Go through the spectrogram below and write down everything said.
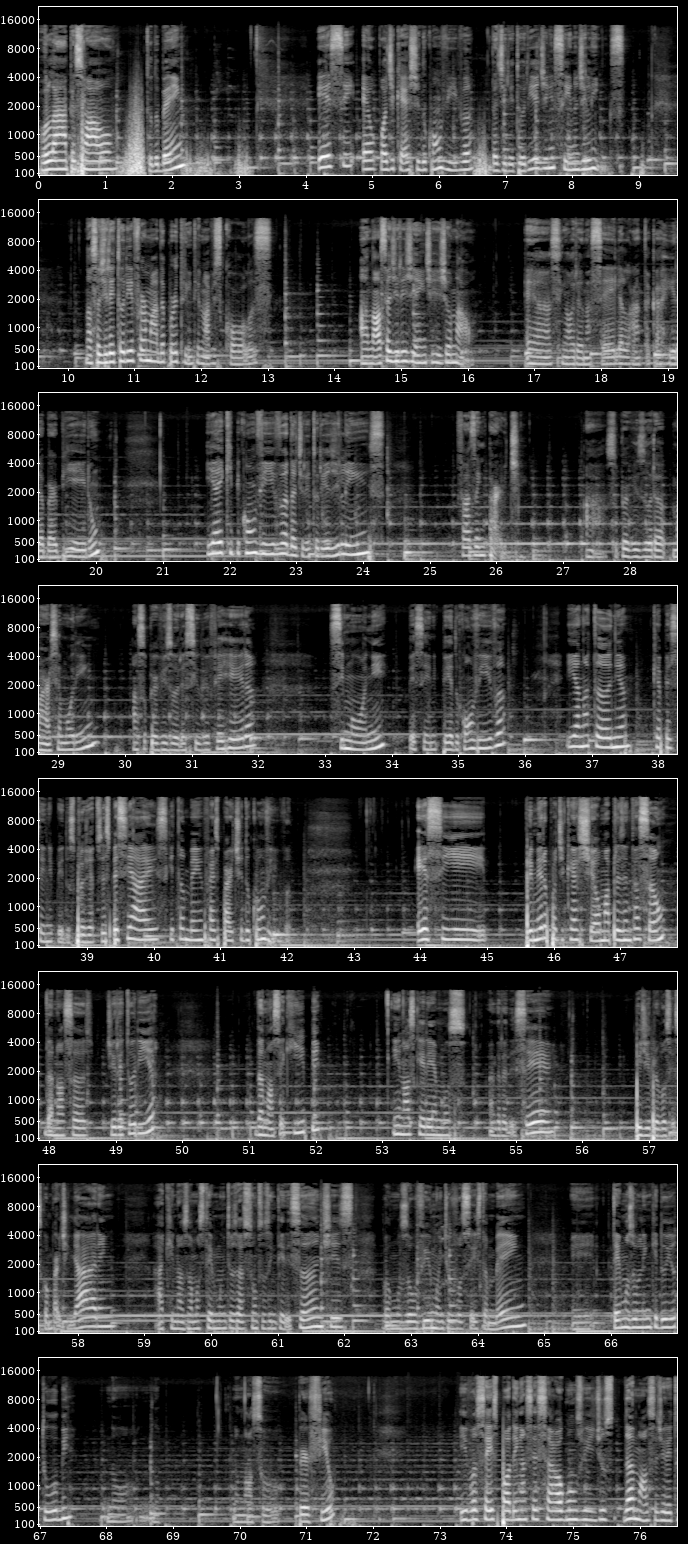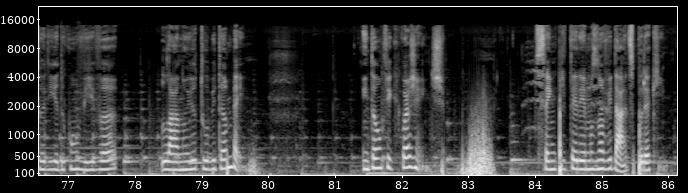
Olá, pessoal, tudo bem? Esse é o podcast do Conviva, da Diretoria de Ensino de Lins. Nossa diretoria é formada por 39 escolas. A nossa dirigente regional é a senhora Ana Célia Lata Carreira Barbiero. E a equipe Conviva da Diretoria de Lins fazem parte a supervisora Márcia Morim, a supervisora Silvia Ferreira, Simone, PCNP do Conviva, e a Natânia, que é PCNP dos Projetos Especiais, que também faz parte do Conviva. Esse primeiro podcast é uma apresentação da nossa diretoria, da nossa equipe, e nós queremos agradecer, pedir para vocês compartilharem, Aqui nós vamos ter muitos assuntos interessantes, vamos ouvir muito vocês também. É, temos um link do YouTube no, no, no nosso perfil e vocês podem acessar alguns vídeos da nossa diretoria do Conviva lá no YouTube também. Então fique com a gente. Sempre teremos novidades por aqui.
